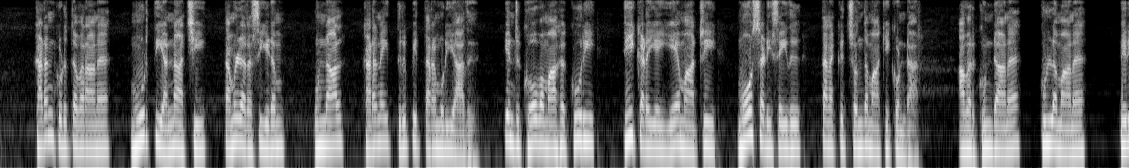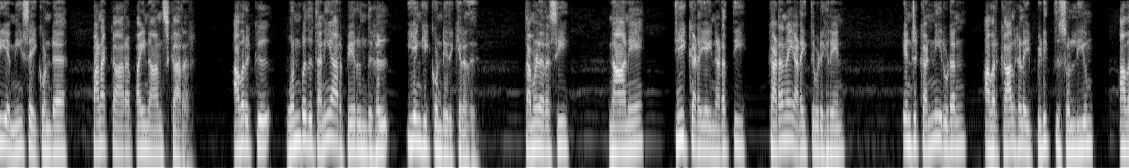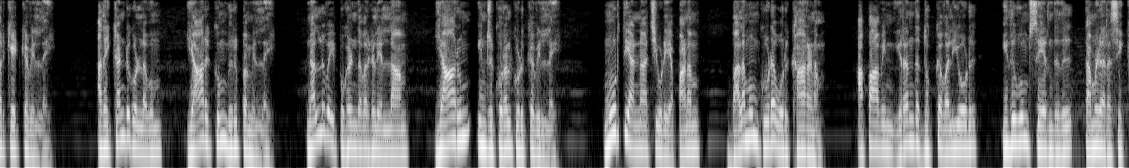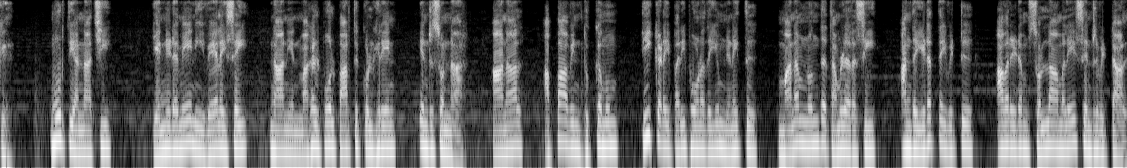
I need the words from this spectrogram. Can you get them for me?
கடன் கொடுத்தவரான மூர்த்தி அண்ணாச்சி தமிழரசியிடம் உன்னால் கடனை திருப்பித் தர முடியாது என்று கோபமாக கூறி டீ கடையை ஏமாற்றி மோசடி செய்து தனக்கு சொந்தமாக்கிக் கொண்டார். அவர் குண்டான குள்ளமான பெரிய மீசை கொண்ட பணக்கார பைனான்ஸ்காரர். அவருக்கு ஒன்பது தனியார் பேருந்துகள் இயங்கிக் கொண்டிருக்கிறது. தமிழரசி நானே தீக்கடையை நடத்தி கடனை அடைத்து விடுகிறேன் என்று கண்ணீருடன் அவர் கால்களை பிடித்து சொல்லியும் அவர் கேட்கவில்லை. அதை கண்டுகொள்ளவும் யாருக்கும் விருப்பமில்லை. நல்லுவை புகழ்ந்தவர்கள் எல்லாம் யாரும் இன்று குரல் கொடுக்கவில்லை. மூர்த்தி அண்ணாச்சியுடைய பணம் பலமும் கூட ஒரு காரணம். அப்பாவின் இறந்த துக்க வலியோடு இதுவும் சேர்ந்தது தமிழரசிக்கு. மூர்த்தி அண்ணாச்சி என்னிடமே நீ வேலை செய் நான் என் மகள் போல் பார்த்துக் கொள்கிறேன் என்று சொன்னார். ஆனால் அப்பாவின் துக்கமும் டீக்கடை பறிபோனதையும் நினைத்து மனம் நொந்த தமிழரசி அந்த இடத்தை விட்டு அவரிடம் சொல்லாமலே சென்று விட்டாள்.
